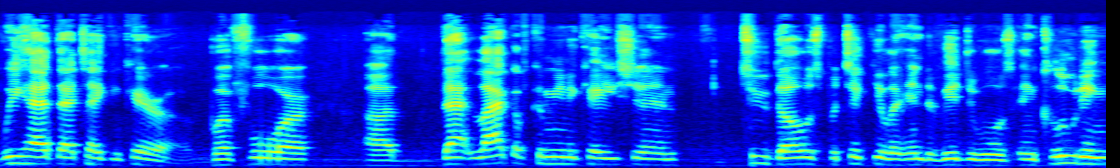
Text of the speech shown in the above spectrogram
we had that taken care of. But for uh, that lack of communication to those particular individuals, including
